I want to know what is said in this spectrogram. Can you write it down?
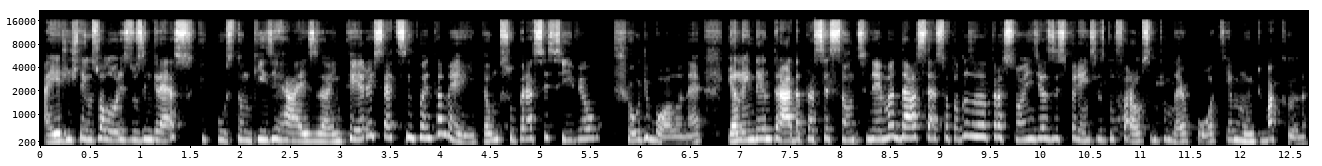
Aí a gente tem os valores dos ingressos, que custam 15 reais a inteira e 7,50 meia. Então, super acessível, show de bola, né? E além da entrada para a sessão de cinema, dá acesso a todas as atrações e as experiências do Farol Santander Poa, que é muito bacana.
